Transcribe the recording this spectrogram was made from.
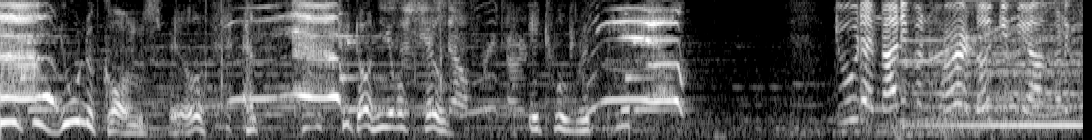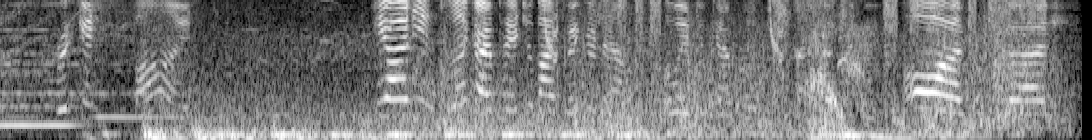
Use the unicorn spell and cast it on yourself. yourself. It will replace. no! Dude, I'm not even hurt. Look at me. I'm gonna freaking fine. Hey, audience, look, I painted my fingernails. Oh, wait, to camera. Oh, gosh.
